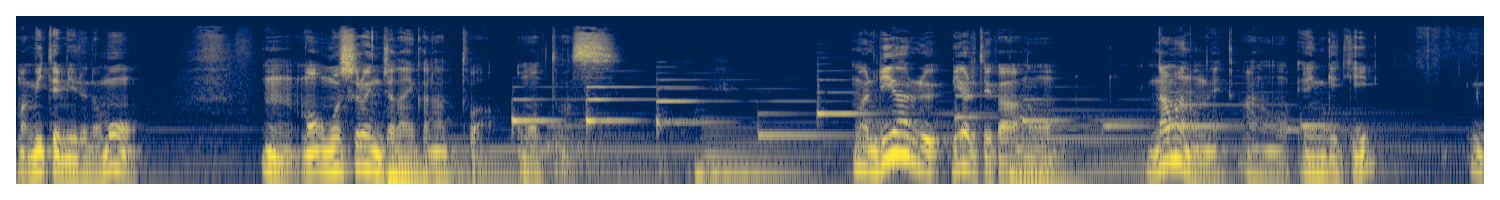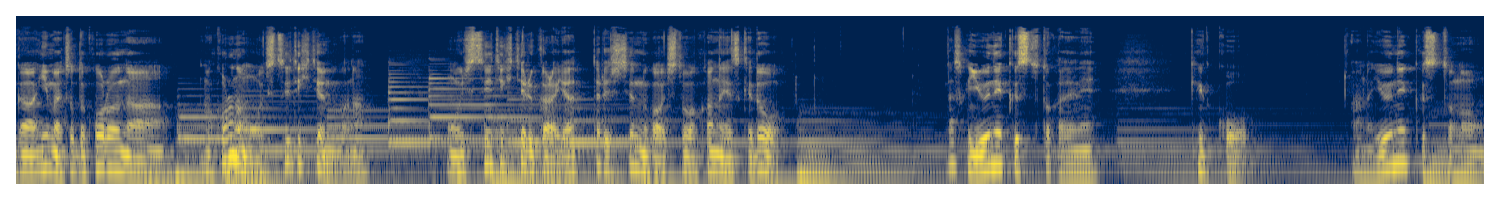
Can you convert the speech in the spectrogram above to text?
まあ、見てみるのもうんまあ面白いんじゃないかなとは思ってます。まあリアルリアルというかあの生のねあの演劇が今ちょっとコロナ、まあ、コロナも落ち着いてきてるのかな。落ち着いてきてるからやったりしてるのかはちょっと分かんないですけど確か UNEXT とかでね結構あの UNEXT の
